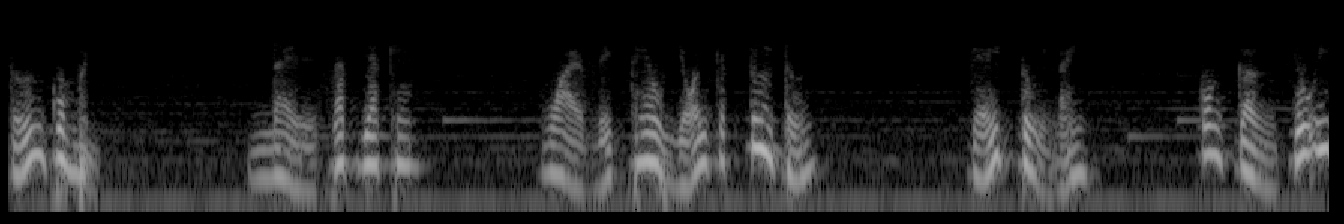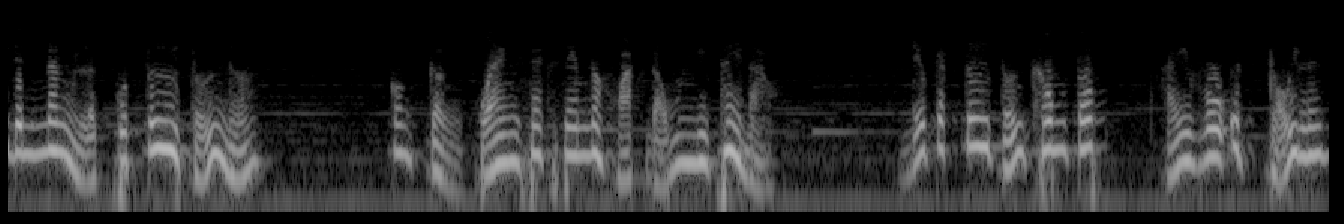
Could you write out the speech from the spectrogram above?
tưởng của mình. Này rất gia khen ngoài việc theo dõi các tư tưởng, kể từ nay con cần chú ý đến năng lực của tư tưởng nữa con cần quan sát xem nó hoạt động như thế nào. Nếu các tư tưởng không tốt hay vô ích trỗi lên,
